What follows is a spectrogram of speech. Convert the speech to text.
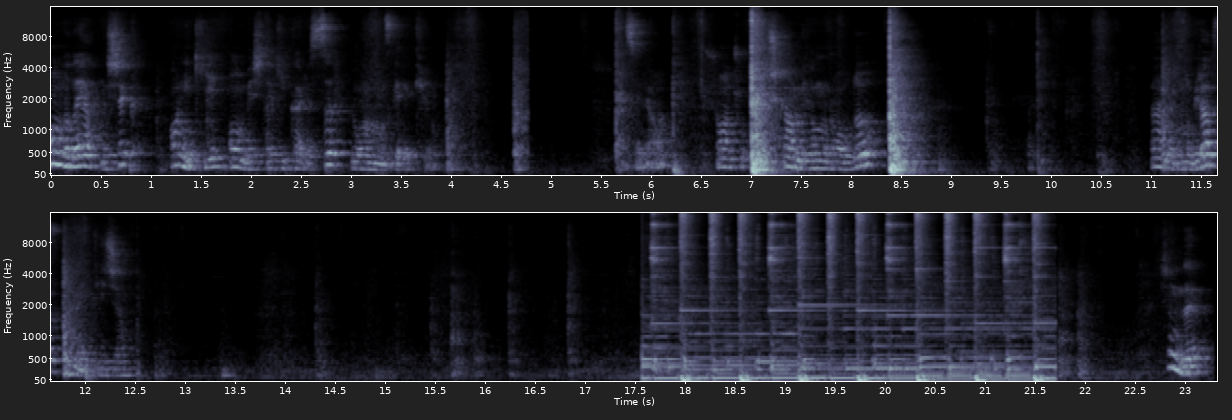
Onda da yaklaşık 12-15 dakika arası yoğurmamız gerekiyor. Mesela şu an çok yapışkan bir hamur oldu. Ben de bunu biraz un ekleyeceğim. Şimdi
